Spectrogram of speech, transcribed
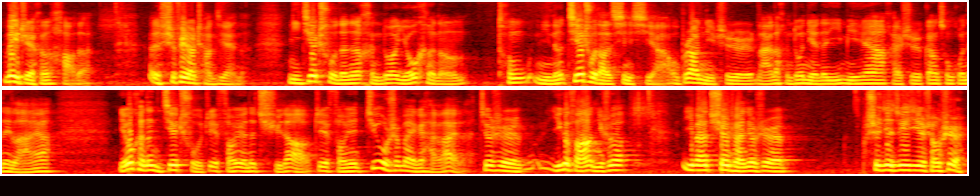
位置也很好的。呃，是非常常见的。你接触的呢，很多有可能通你能接触到的信息啊，我不知道你是来了很多年的移民啊，还是刚从国内来啊？有可能你接触这房源的渠道，这房源就是卖给海外的，就是一个房。你说一般宣传就是世界最低的城市，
